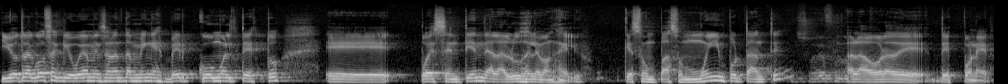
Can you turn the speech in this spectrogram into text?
Y otra cosa que voy a mencionar también es ver cómo el texto eh, pues se entiende a la luz del Evangelio, que es un paso muy importante a la hora de, de exponer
